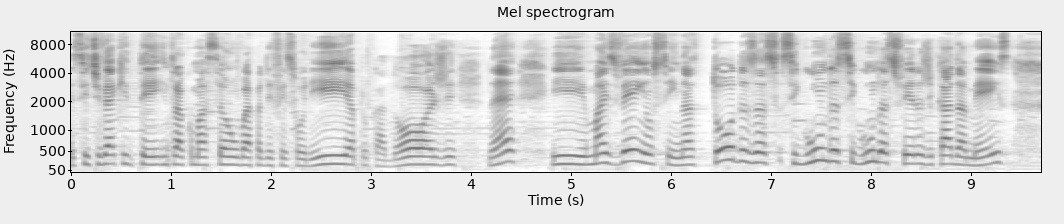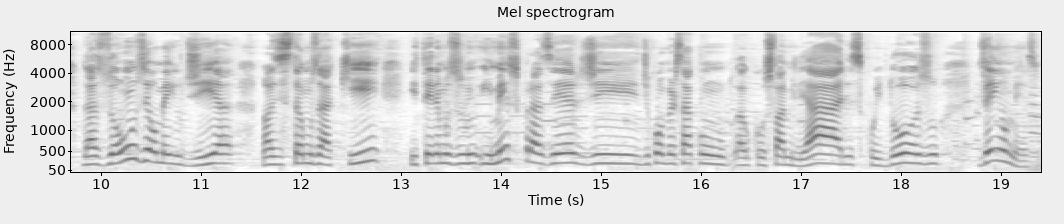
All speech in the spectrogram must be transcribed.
Se tiver que ter, entrar com uma ação, vai para a defensoria, para o CADOG, né? E, mas venham sim, nas, todas as segundas, segundas-feiras de cada mês, das 11 ao meio-dia, nós estamos aqui e teremos o imenso prazer de, de conversar com, com os familiares, com o idoso. Venham mesmo.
